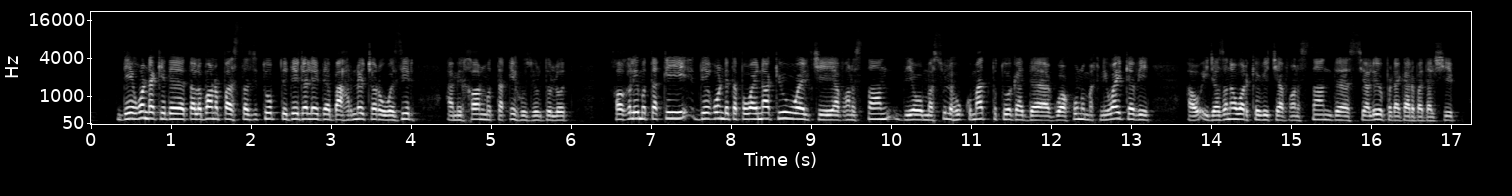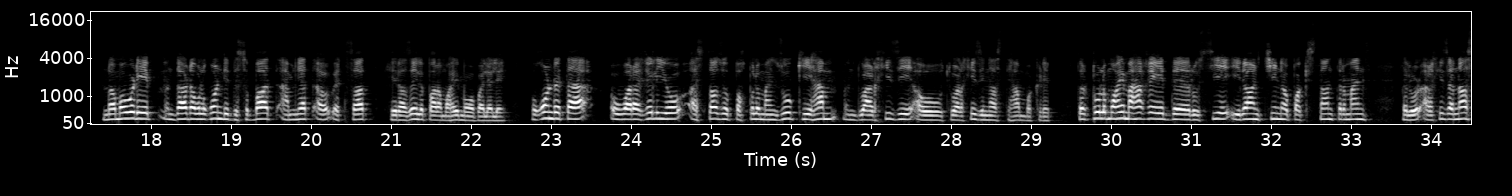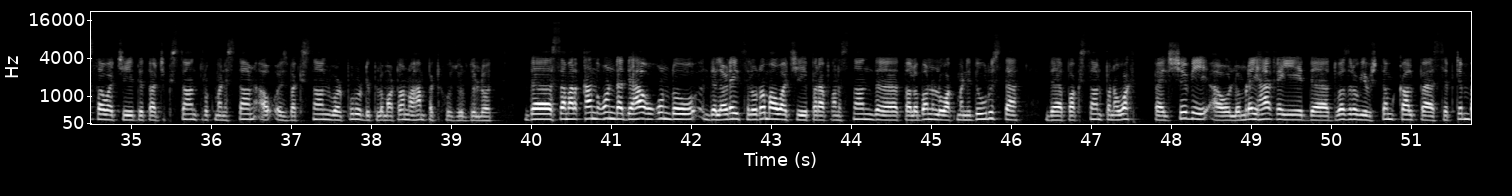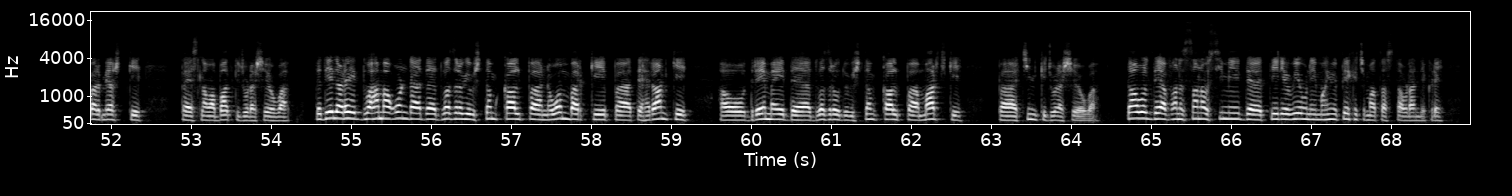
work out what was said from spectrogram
دې غونډه کې د طالبانو په استازیتوب د دې ډلې د بهرنیو چارو وزیر امیرخان متقي حضور درلود خاغلی متقي د غونډې ته په وینا کې وویل چې افغانستان د یو مسول حکومت په توګه د غواخونو مخنیوي کوي او اجازه نه ورکوي چې افغانستان د سیالیو په ډګر بدل شي نو موړي دا ډول غونډې د ثبات امنیت او اقتصاد خیرازۍ لپاره مهمه وبللې غونډه ته ورغلیو استازو په خپلو منځو کې هم دوه اړخیزې او څو اړخیزې ناستې هم وکړې. تر ټولو مهمه هغه یې د روسیې، ایران، چین او پاکستان ترمنځ څلور اړخیزه ناسته وه چې د تاجکستان، ترکمنستان او ازبکستان لوړپوړو ډیپلوماټانو هم پکې حضور درلود. د سمرقند غونډه د هغو غونډو د لړۍ څلورمه وه چې پر افغانستان د طالبانو له واکمنېدو وروسته د پاکستان په نوښت پیل شوې او لومړی هغه یې د 2021 کال په سپټمبر میاشت کې په اسلام آباد کې جوړه شوې و د دې لړۍ دوهمه غونډه د 2021 کال په نومبر کې په تهران کې او درېمه یې د 2022 کال په مارچ کې په چین کې جوړه شوې و دا ول د افغانستان او سیمې د تیر یوې اونۍ مهمه پیښه چې ما تاسو ته وړاندې کړې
